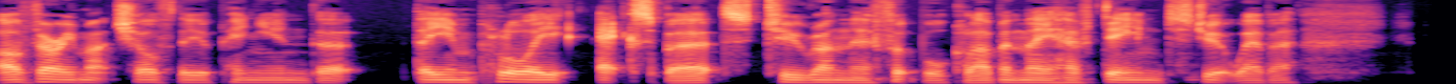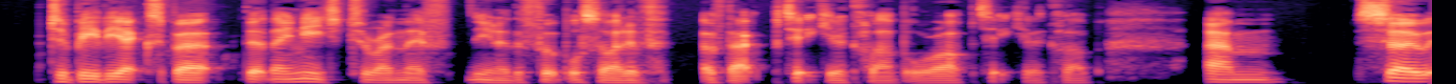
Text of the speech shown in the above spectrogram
are very much of the opinion that they employ experts to run their football club, and they have deemed Stuart Webber to be the expert that they need to run their, you know, the football side of of that particular club or our particular club. Um, so,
